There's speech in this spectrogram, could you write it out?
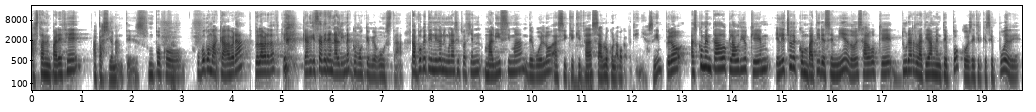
hasta me parece apasionante. Es un poco, un poco macabra, pero la verdad que, que a mí esa adrenalina como que me gusta. Tampoco he tenido ninguna situación malísima de vuelo, así que quizás hablo con la boca pequeña, ¿sí? Pero has comentado, Claudio, que el hecho de combatir ese miedo es algo que dura relativamente poco, es decir, que se puede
